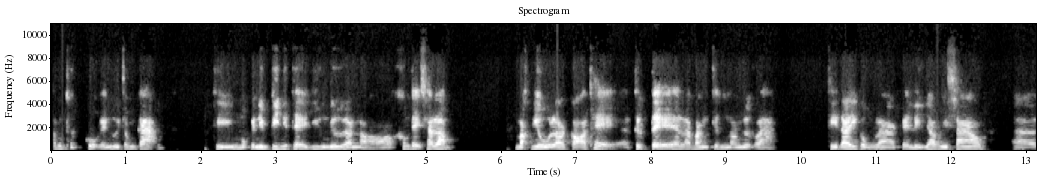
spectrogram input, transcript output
tâm thức của cái người trầm cảm thì một cái niềm tin như thế dường như là nó không thể sai lầm. Mặc dù là có thể thực tế là bằng chứng nó ngược lại thì đây cũng là cái lý do vì sao à,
